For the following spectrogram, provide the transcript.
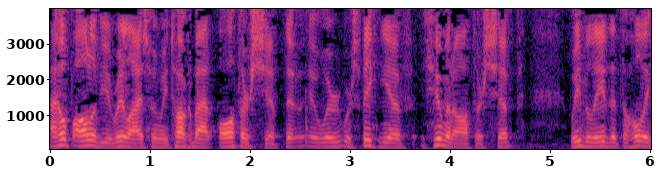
I hope all of you realize when we talk about authorship that we're, we're speaking of human authorship we believe that the Holy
